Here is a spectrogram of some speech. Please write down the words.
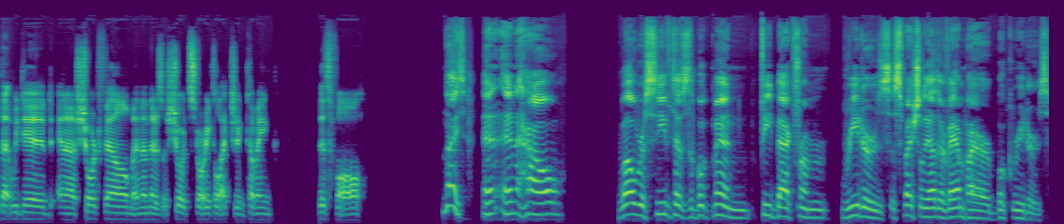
that we did and a short film, and then there's a short story collection coming this fall. Nice. And and how well received has the book been? Feedback from readers, especially other vampire book readers.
